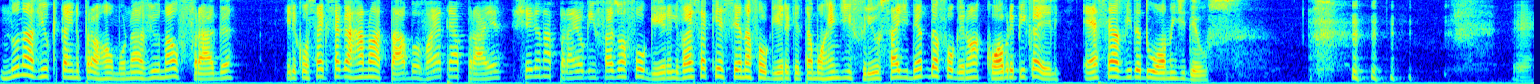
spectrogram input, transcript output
No navio que está indo para Roma, o navio naufraga. Ele consegue se agarrar numa tábua, vai até a praia, chega na praia, alguém faz uma fogueira, ele vai se aquecer na fogueira, que ele tá morrendo de frio, sai de dentro da fogueira uma cobra e pica ele. Essa é a vida do homem de Deus. É.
